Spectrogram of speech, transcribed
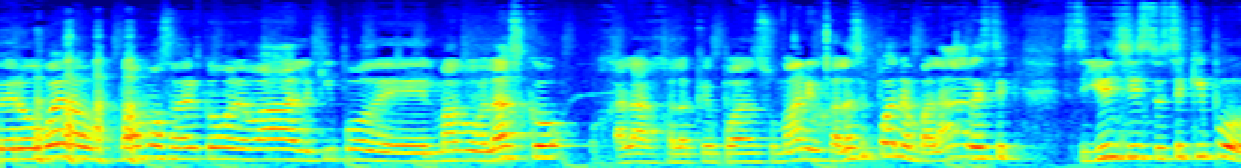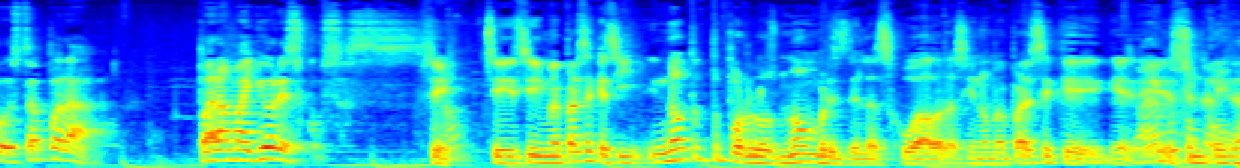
Pero bueno, vamos a ver cómo le va al equipo del Mago Velasco. Ojalá, ojalá que puedan sumar y ojalá se puedan embalar. Este, este, yo insisto, este equipo está para, para mayores cosas. Sí, sí, sí, me parece que sí. No tanto por los nombres de las jugadoras, sino me parece que, es, un conjunto,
